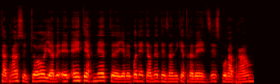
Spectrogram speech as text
Tu apprends sur le tas. Il y avait Internet, euh, il n'y avait pas d'Internet dans les années 90 pour apprendre.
